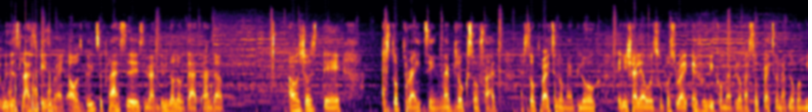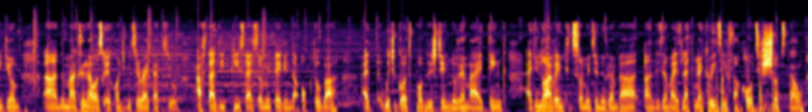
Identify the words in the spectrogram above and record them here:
with this last phase, right? I was going to classes and I'm doing all of that, and uh, I was just there. I stopped writing. My blog suffered. I stopped writing on my blog. Initially, I was supposed to write every week on my blog. I stopped writing on my blog on Medium, uh, the magazine I was a contributing writer to. After the piece I submitted in the October, I, which got published in November, I think. I did not have anything to submit in November and December. It's like my creative faculty shut down.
